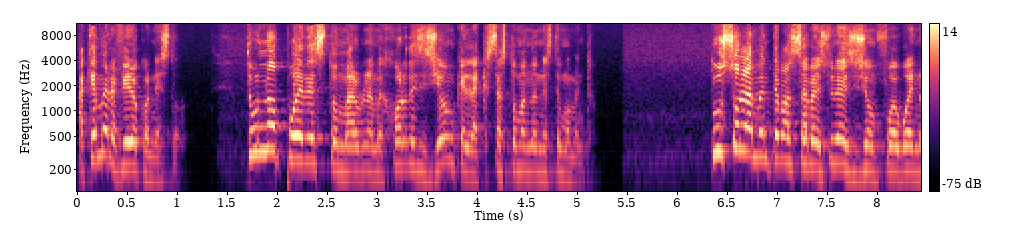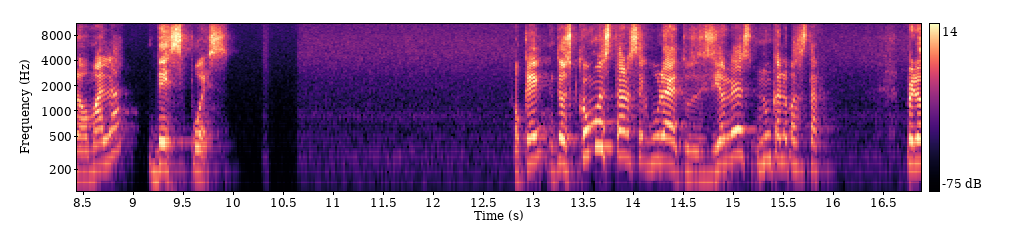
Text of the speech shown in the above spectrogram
¿A qué me refiero con esto? Tú no puedes tomar una mejor decisión que la que estás tomando en este momento. Tú solamente vas a saber si una decisión fue buena o mala después. ¿Ok? Entonces, ¿cómo estar segura de tus decisiones? Nunca lo vas a estar. Pero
